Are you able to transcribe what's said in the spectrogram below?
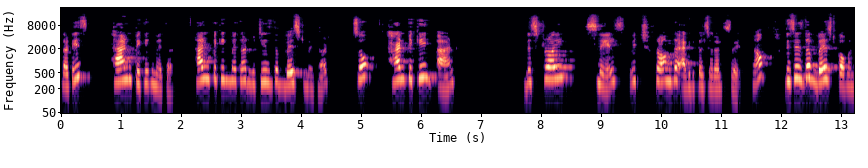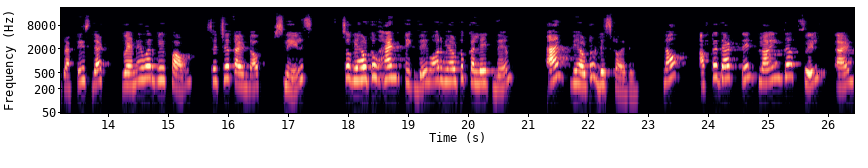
that is hand picking method. Hand picking method which is the best method. So hand picking and destroying snails which from the agricultural field. Now this is the best common practice that whenever we found such a kind of snails, so we have to hand pick them or we have to collect them and we have to destroy them. Now after that then plowing the field and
